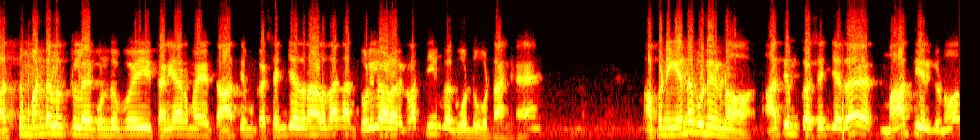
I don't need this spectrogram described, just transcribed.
பத்து மண்டலத்துல கொண்டு போய் தனியார் மயத்தை அதிமுக செஞ்சதுனாலதாங்க தொழிலாளர்கள்லாம் திமுக கொண்டு போட்டாங்க. அப்ப நீங்க என்ன பண்ணிருக்கணும்? அதிமுக செஞ்சதை மாத்தி இருக்கணும்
